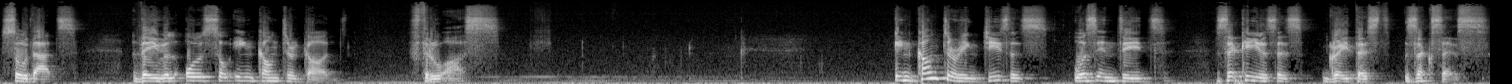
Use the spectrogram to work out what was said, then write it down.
so that they will also encounter God through us. Encountering Jesus was indeed Zacchaeus' greatest success.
